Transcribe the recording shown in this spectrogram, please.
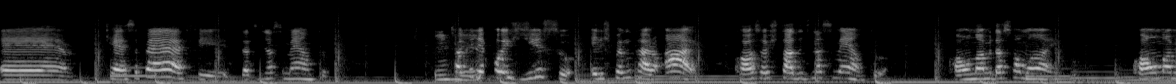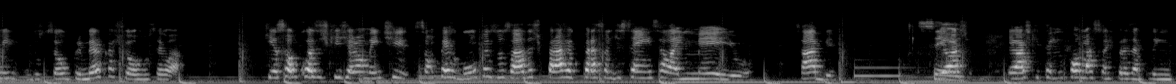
é, que é CPF, data de nascimento. Uhum. Só que uhum. depois disso, eles perguntaram: ah, qual é o seu estado de nascimento? Qual o nome da sua mãe? Qual o nome do seu primeiro cachorro, sei lá. Que são coisas que geralmente são perguntas usadas para recuperação de sei lá, e-mail, sabe? Sim. Eu acho, eu acho que tem informações, por exemplo, em,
